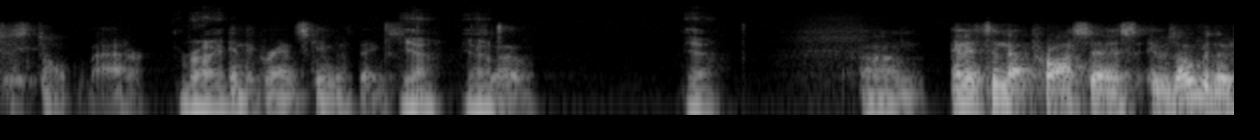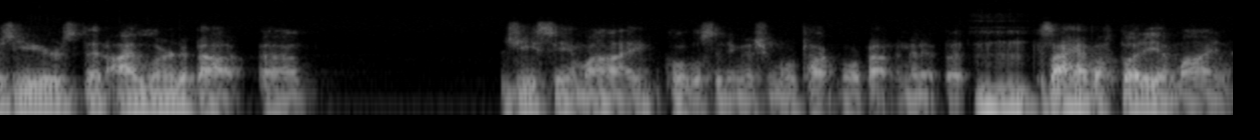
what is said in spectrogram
just don't matter right in the grand scheme of things yeah yeah so yeah um, and it's in that process it was over those years that i learned about um, gcmi global city mission we'll talk more about in a minute but because mm-hmm. i have a buddy of mine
